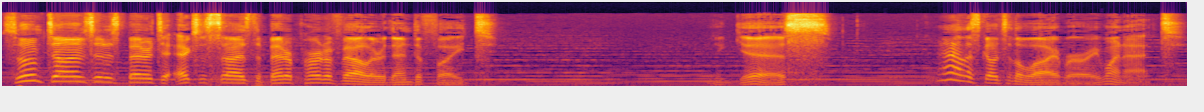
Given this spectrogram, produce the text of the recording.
Sometimes it is better to exercise the better part of valor than to fight. I guess. Ah, let's go to the library. Why not?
